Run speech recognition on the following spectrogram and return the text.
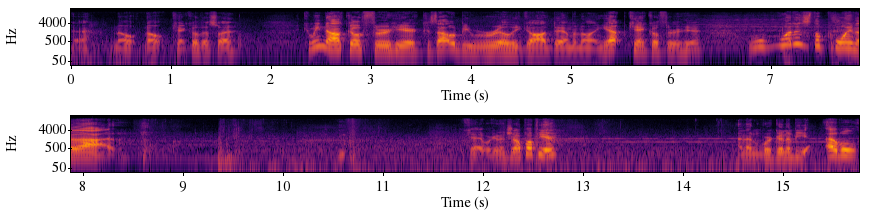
Okay, no, no, can't go this way. Can we not go through here? Because that would be really goddamn annoying. Yep, can't go through here. Well, what is the point of that? Okay, we're gonna jump up here. And then we're gonna be able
